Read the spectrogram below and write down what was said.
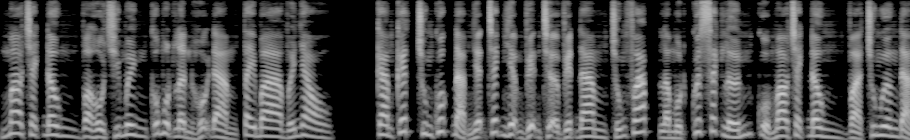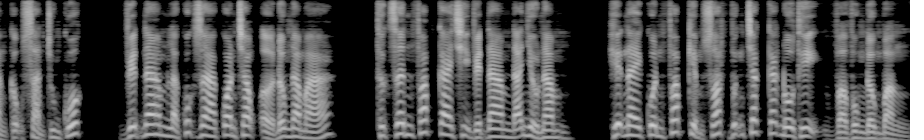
Mao Trạch Đông và Hồ Chí Minh có một lần hội đàm tay ba với nhau. Cam kết Trung Quốc đảm nhận trách nhiệm viện trợ Việt Nam chống Pháp là một quyết sách lớn của Mao Trạch Đông và Trung ương Đảng Cộng sản Trung Quốc. Việt Nam là quốc gia quan trọng ở Đông Nam Á. Thực dân Pháp cai trị Việt Nam đã nhiều năm. Hiện nay quân Pháp kiểm soát vững chắc các đô thị và vùng đồng bằng.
